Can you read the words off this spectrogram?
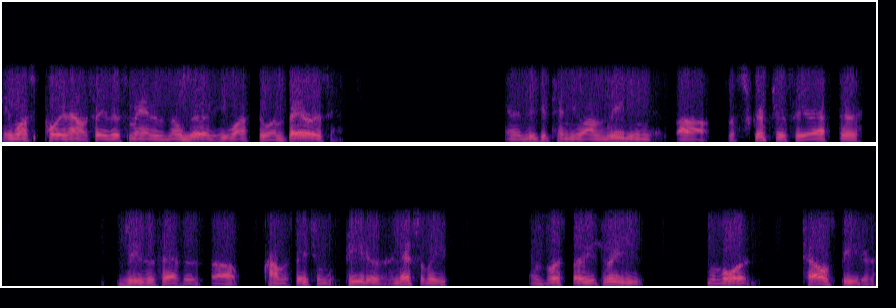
He wants to point out and say, This man is no good. He wants to embarrass him. And if you continue on reading uh, the scriptures here after Jesus has his uh, conversation with Peter initially, in verse 33, the Lord tells Peter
